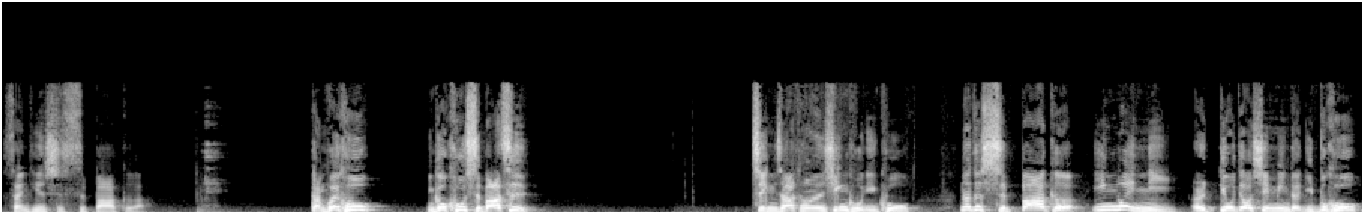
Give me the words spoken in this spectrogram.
三天死十八个啊！赶快哭，你给我哭十八次。警察同仁辛苦，你哭。那这十八个因为你而丢掉性命的，你不哭，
